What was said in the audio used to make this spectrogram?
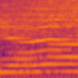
Seigneur.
